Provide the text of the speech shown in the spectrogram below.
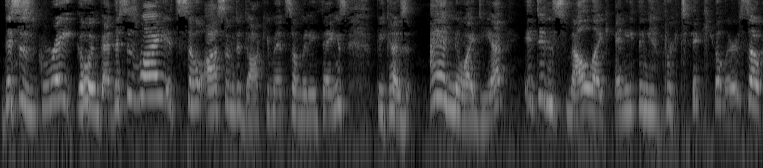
This is great going back. This is why it's so awesome to document so many things because I had no idea. It didn't smell like anything in particular. So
